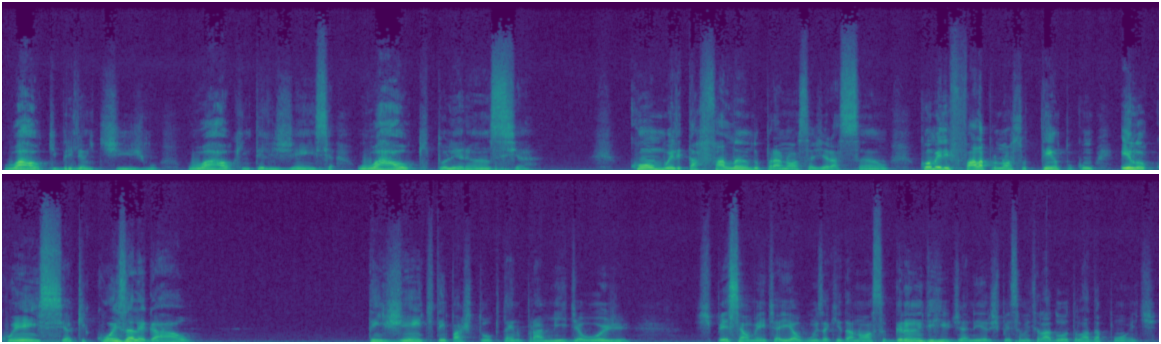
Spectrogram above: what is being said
Uau, que brilhantismo! Uau, que inteligência! Uau, que tolerância! Como ele está falando para a nossa geração, como ele fala para o nosso tempo com eloquência, que coisa legal! Tem gente, tem pastor que está indo para a mídia hoje, especialmente aí alguns aqui da nossa grande Rio de Janeiro, especialmente lá do outro lado da ponte.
